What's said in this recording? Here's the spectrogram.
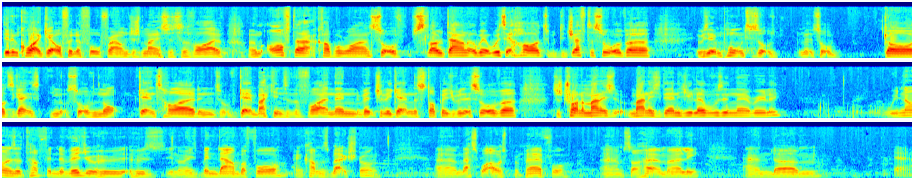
didn't quite get off in the fourth round, just managed to survive. Um, after that couple rounds, sort of slowed down a little bit. Was it hard? Did you have to sort of? Uh, was it important to sort of sort of guards against sort of not getting tired and sort of getting back into the fight, and then eventually getting the stoppage? Was it sort of uh, just trying to manage manage the energy levels in there, really? We know as a tough individual who, who's you know he's been down before and comes back strong. Um, that's what I was prepared for. Um, so I hurt him early, and um, yeah,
